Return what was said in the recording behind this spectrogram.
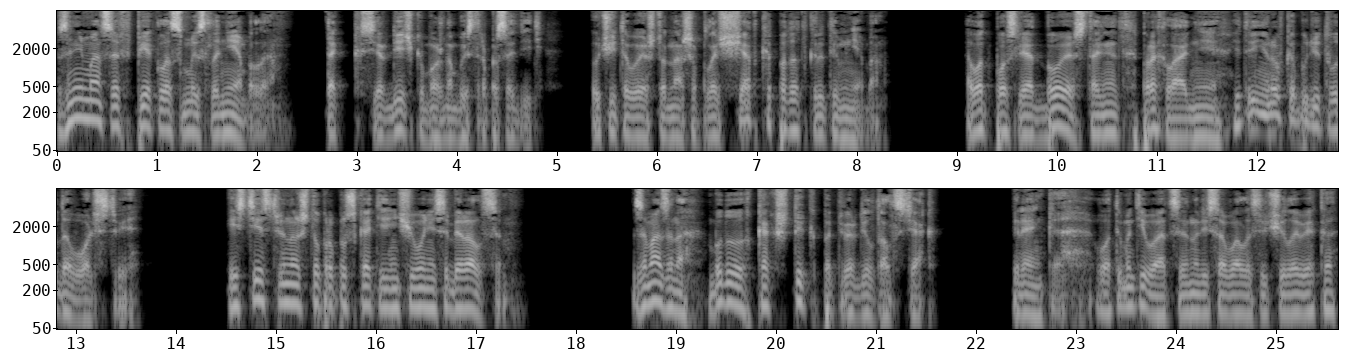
Заниматься в пекло смысла не было. Так сердечко можно быстро посадить учитывая, что наша площадка под открытым небом. А вот после отбоя станет прохладнее, и тренировка будет в удовольствии. Естественно, что пропускать я ничего не собирался. «Замазано. Буду как штык», — подтвердил толстяк. «Глянь-ка, вот и мотивация нарисовалась у человека».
